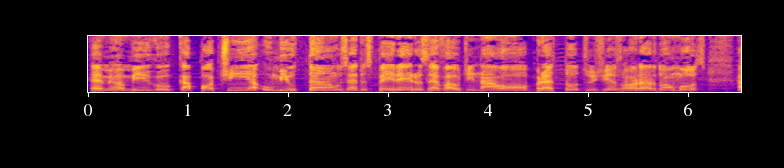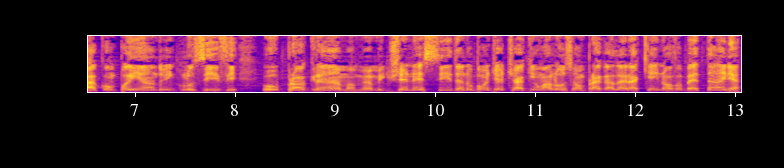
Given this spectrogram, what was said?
é meu amigo Capotinha, o Milton, o Zé dos Pereira, o Zé Valdir na obra, todos os dias no horário do almoço, acompanhando inclusive o programa. Meu amigo Genecida no Bom Dia Tiaguinho, um alusão para a galera aqui em Nova Betânia,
